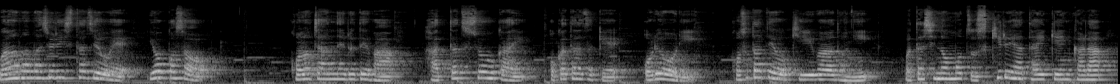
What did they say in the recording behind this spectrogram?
ワーママジュリスタジオへようこそ。このチャンネルでは発達障害お片付けお料理子育てをキーワードに私の持つスキルや体験から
